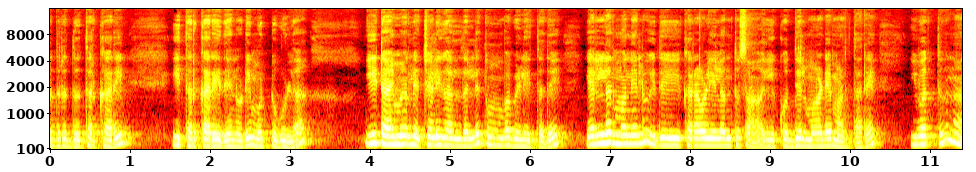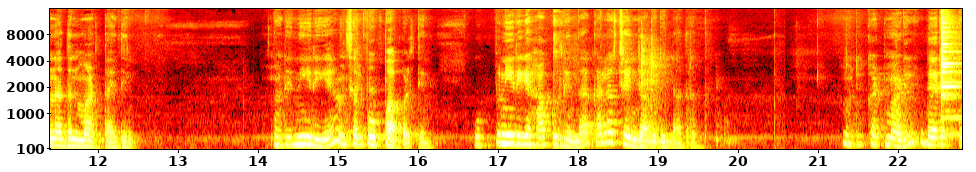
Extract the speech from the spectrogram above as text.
ಅದರದ್ದು ತರಕಾರಿ, ಈ ತರಕಾರಿ ಇದೆ ನೋಡಿ, ಮೊಟ್ಟುಗುಳ್ಳ. ಈ ಟೈಮಲ್ಲಿ ಚಳಿಗಾಲದಲ್ಲೇ ತುಂಬ ಬೆಳೆಯುತ್ತದೆ. ಎಲ್ಲರ ಮನೇಲೂ ಇದು ಈ ಕರಾವಳಿಯಲ್ಲಂತೂ ಸಹ ಈ ಕೊದ್ದೆಲ್ ಮಾಡೇ ಮಾಡ್ತಾರೆ. ಇವತ್ತು ನಾನು ಅದನ್ನು ಮಾಡ್ತಾಯಿದ್ದೀನಿ ನೋಡಿ, ನೀರಿಗೆ ಒಂದು ಸ್ವಲ್ಪ ಉಪ್ಪು ಹಾಕ್ಕೊಳ್ತೀನಿ ಉಪ್ಪು ನೀರಿಗೆ ಹಾಕೋದ್ರಿಂದ ಕಲರ್ ಚೇಂಜ್ ಆಗೋದಿಲ್ಲ ಅದರದ್ದು. ನೋಡಿ ಕಟ್ ಮಾಡಿ ಡೈರೆಕ್ಟ್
